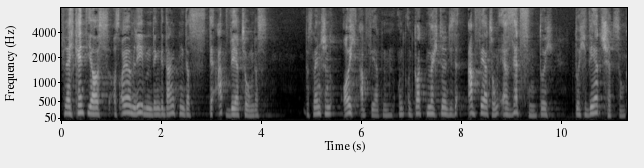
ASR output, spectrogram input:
Vielleicht kennt ihr aus, aus eurem Leben den Gedanken dass der Abwertung, dass, dass Menschen euch abwerten. Und, und Gott möchte diese Abwertung ersetzen durch, durch Wertschätzung.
